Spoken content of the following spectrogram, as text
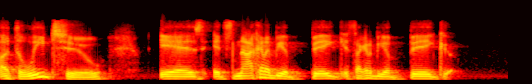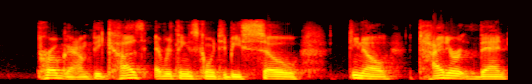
uh, to lead to is it's not going to be a big. It's not going to be a big program because everything is going to be so, you know, tighter than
